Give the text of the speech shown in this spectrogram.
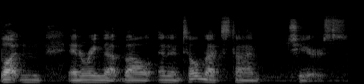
button and ring that bell. And until next time, cheers.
